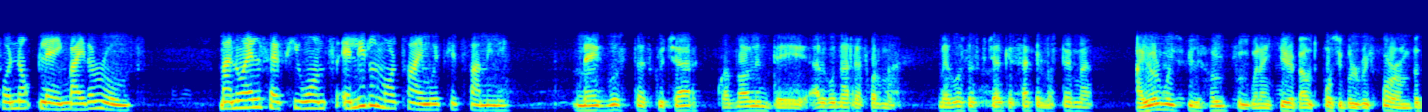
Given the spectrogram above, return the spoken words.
for not playing by the rules. Manuel says he wants a little more time with his family. Me gusta escuchar cuando hablen de alguna reforma. Me gusta escuchar que saquen los temas. I always feel hopeful when I hear about possible reform, but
